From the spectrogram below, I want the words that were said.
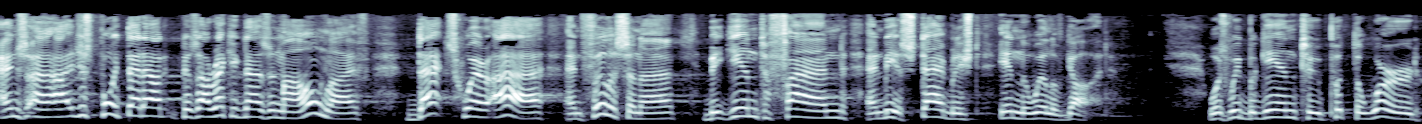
And uh, I just point that out because I recognize in my own life that's where I and Phyllis and I begin to find and be established in the will of God. Was we begin to put the word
